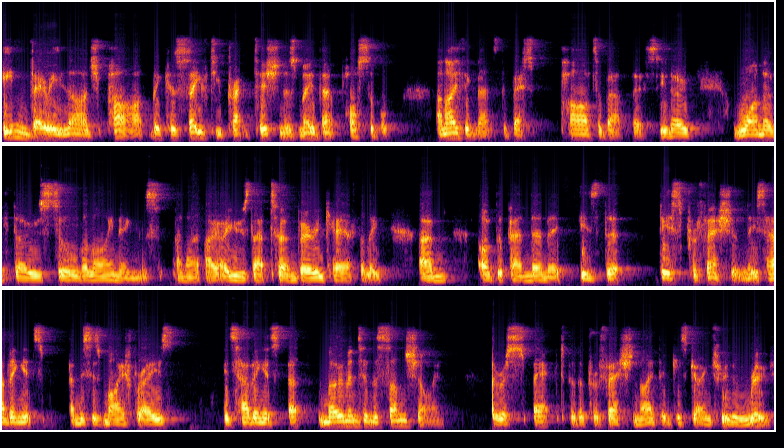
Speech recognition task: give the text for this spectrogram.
in very large part because safety practitioners made that possible. And I think that's the best part about this. You know, one of those silver linings, and I, I use that term very carefully, um, of the pandemic is that this profession is having its, and this is my phrase, it's having its uh, moment in the sunshine. The respect for the profession, I think, is going through the roof.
